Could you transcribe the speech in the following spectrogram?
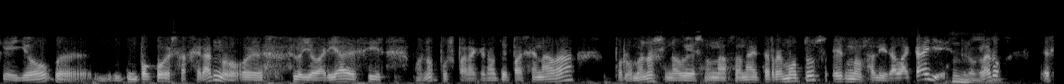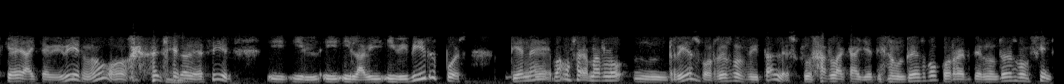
que yo, eh, un poco exagerando, eh, lo llevaría a decir, bueno, pues para que no te pase nada, por lo menos si no ves en una zona de terremotos, es no salir a la calle. Pero claro, es que hay que vivir, ¿no? Quiero decir, y, y, y, la, y vivir, pues tiene, vamos a llamarlo, mm, riesgos, riesgos vitales. Cruzar la calle tiene un riesgo, correr tiene un riesgo, en fin.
